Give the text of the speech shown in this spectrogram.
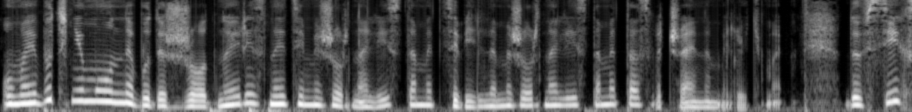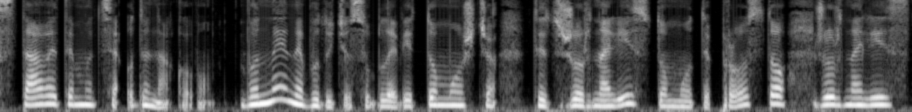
У майбутньому не буде жодної різниці між журналістами, цивільними журналістами та звичайними людьми. До всіх ставитимуться одинаково. Вони не будуть особливі, тому що ти журналіст, тому ти просто журналіст,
